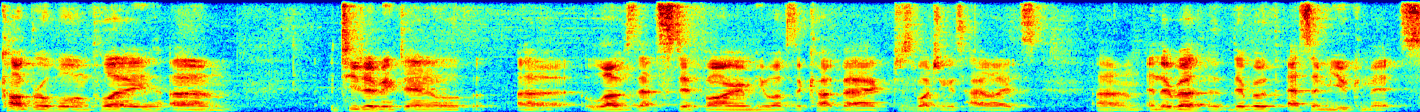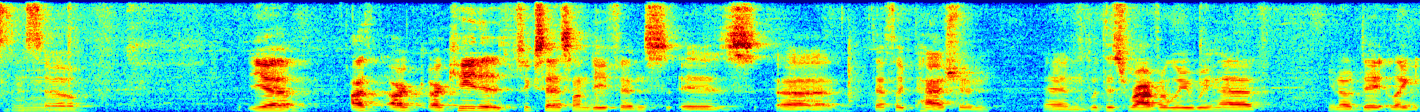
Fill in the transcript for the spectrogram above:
comparable in play. Um, TJ McDaniel uh, loves that stiff arm. He loves the cutback. Just Mhm. watching his highlights, um, and they're both they're both SMU commits. Mhm. So Yeah, I, our our key to success on defense is uh, definitely passion, and with this rivalry we have, you know, da- like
